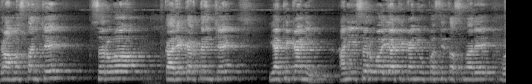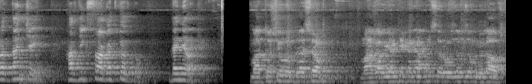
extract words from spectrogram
ग्रामस्थांचे सर्व कार्यकर्त्यांचे या ठिकाणी आणि सर्व या ठिकाणी उपस्थित असणारे वृद्धांचे हार्दिक स्वागत करतो. धन्यवाद. मातोश्री वृद्धाश्रम मागाव या ठिकाणी आपण सर्वजण जमलेलो आहोत.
